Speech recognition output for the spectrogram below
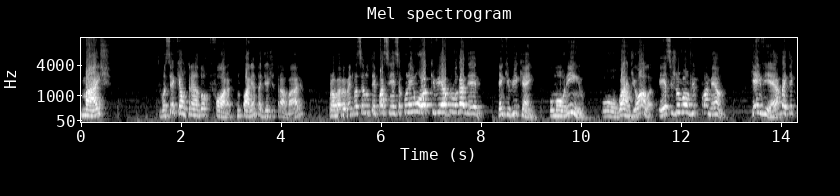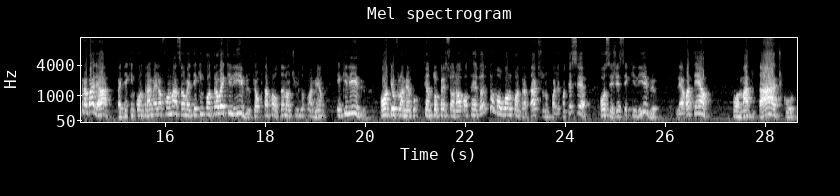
mas se você quer um treinador fora com 40 dias de trabalho, provavelmente você não tem paciência com nenhum outro que vier para o lugar dele. Tem que vir quem? O Mourinho? O Guardiola? Esses não vão vir para o Flamengo. Quem vier vai ter que trabalhar, vai ter que encontrar a melhor formação, vai ter que encontrar o equilíbrio, que é o que está faltando ao time do Flamengo. Equilíbrio. Ontem o Flamengo tentou pressionar o Volta Redonda e tomou o gol no contra-ataque, isso não pode acontecer. Ou seja, esse equilíbrio leva tempo. Formato tático,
